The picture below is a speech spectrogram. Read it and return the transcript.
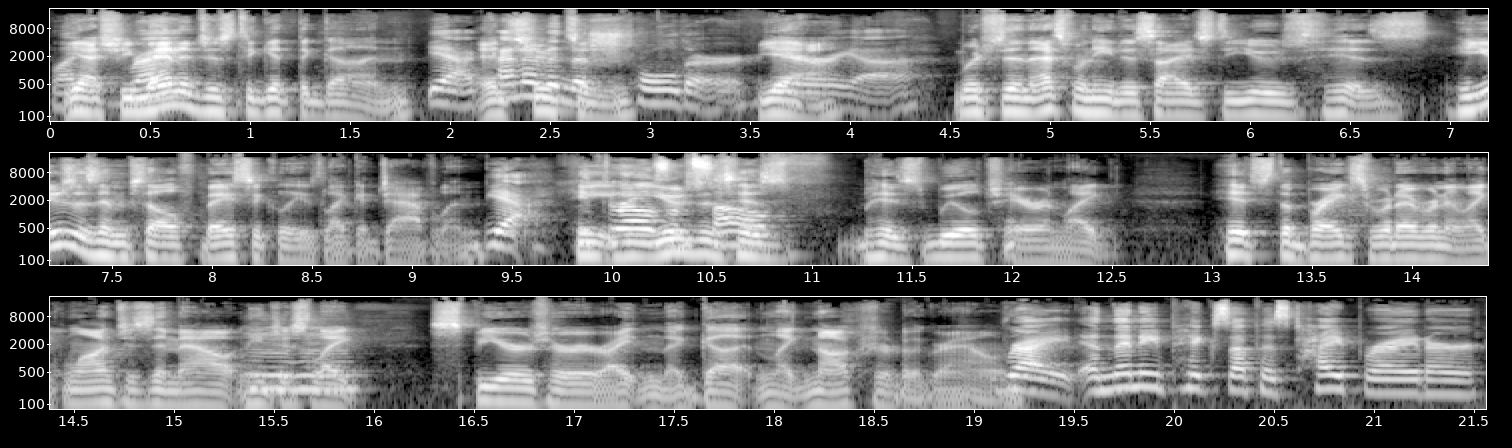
Like, yeah, she right- manages to get the gun. Yeah, kind of in the him. shoulder Yeah. area. Which then that's when he decides to use his. He uses himself basically as like a javelin. Yeah, he, He, throws he uses himself. his his wheelchair and like hits the brakes or whatever, and it like launches him out, and he Mm-hmm. just like spears her right in the gut and like knocks her to the ground. Right, and then he picks up his typewriter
